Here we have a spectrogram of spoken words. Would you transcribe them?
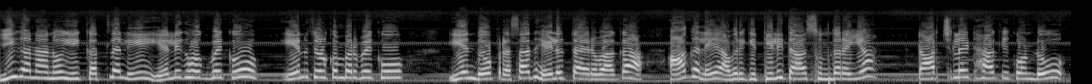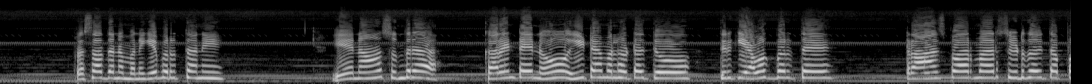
ಈಗ ನಾನು ಈ ಕತ್ಲಲ್ಲಿ ಎಲ್ಲಿಗೆ ಹೋಗ್ಬೇಕು? ಏನು ತಿಳ್ಕೊಂಬರ್ಬೇಕು? ಎಂದು ಪ್ರಸಾದ್ ಹೇಳುತ್ತಾ ಇರುವಾಗ ಆಗಲೇ ಅವರಿಗೆ ತಿಳಿದ ಸುಂದರಯ್ಯ ಟಾರ್ಚ್ ಲೈಟ್ ಹಾಕಿಕೊಂಡು ಪ್ರಸಾದನ ಮನೆಗೆ ಬರುತ್ತಾನೆ. ಏನಾ ಸುಂದರ ಕರೆಂಟ್ ಏನು ಈ ಟೈಮಲ್ಲಿ ಹೊಟ್ಟೋಯ್ತು? ತಿರುಗಿ ಯಾವಾಗ ಬರುತ್ತೆ? ಟ್ರಾನ್ಸ್ಫಾರ್ಮರ್ ಸಿಡ್ದೋಯ್ತಪ್ಪ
